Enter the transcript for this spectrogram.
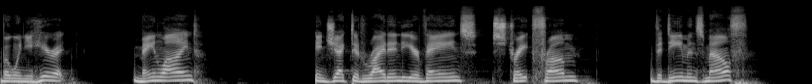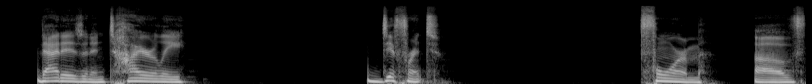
But when you hear it mainlined, injected right into your veins, straight from the demon's mouth, that is an entirely different form of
